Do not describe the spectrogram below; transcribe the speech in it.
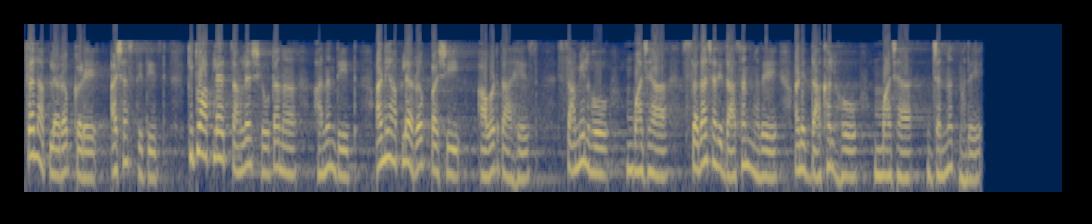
चल आपल्या रबकडे अशा स्थितीत की तू आपल्या चांगल्या शेवटानं आनंदित आणि आपल्या रबपाशी आवडता आहेस. सामील हो माझ्या सदाचारी दासांमध्ये आणि दाखल हो माझ्या जन्नतमध्ये.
